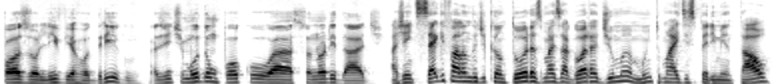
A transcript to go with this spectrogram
pós-Olivia Rodrigo, a gente muda um pouco a sonoridade. A gente segue falando de cantoras, mas agora de uma muito mais experimental,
